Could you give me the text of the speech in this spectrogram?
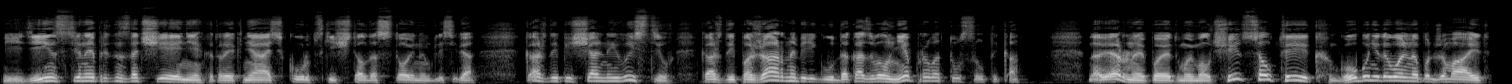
Единственное предназначение, которое князь Курбский считал достойным для себя, каждый пищальный выстрел, каждый пожар на берегу доказывал неправоту Салтыка. Наверное, поэтому и молчит Салтык, губы недовольно поджимает,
